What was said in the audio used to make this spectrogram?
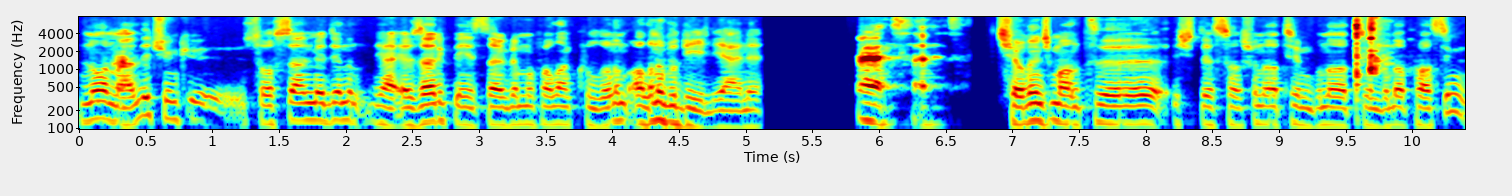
normalde çünkü sosyal medyanın ya özellikle Instagram'ın falan kullanım alanı bu değil. Yani Evet, evet. challenge mantığı işte şunu atayım, bunu atayım, buna pasayım.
